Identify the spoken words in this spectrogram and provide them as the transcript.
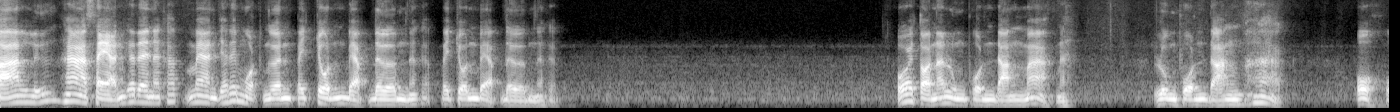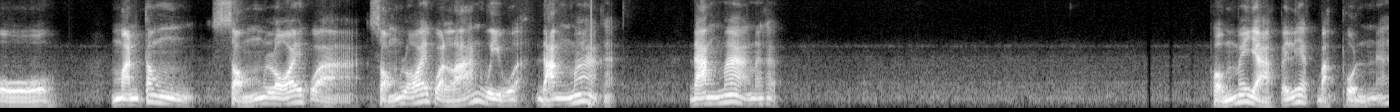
ล้านหรือห้าแสนก็ได้นะครับ แม่นจะได้หมดเงินไปจนแบบเดิมนะครับ ไปจนแบบเดิมนะครับ โอ้ยตอนนั้นลุงพลดังมากนะ ลุงพลดังมาก โอ้โห มันต้องสองร้อยกว่าสองร้อยกว่าล้านวิวอะดังมากอะดังมากนะครับผมไม่อยากไปเรียกบักพลนะ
